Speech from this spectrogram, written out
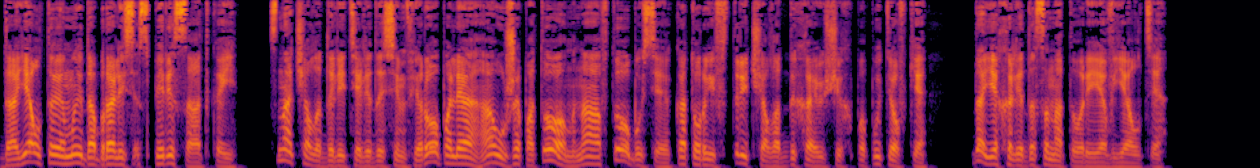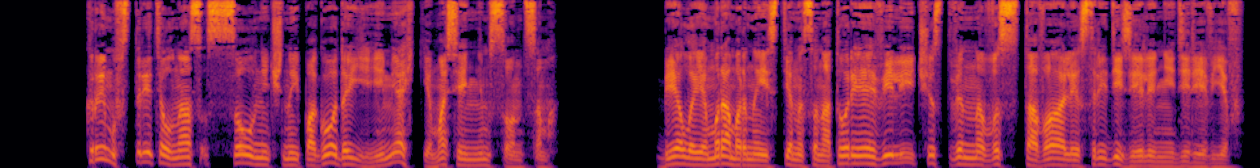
До Ялты мы добрались с пересадкой. Сначала долетели до Симферополя, а уже потом на автобусе, который встречал отдыхающих по путевке, доехали до санатория в Ялте. Крым встретил нас с солнечной погодой и мягким осенним солнцем. Белые мраморные стены санатория величественно восставали среди зелени деревьев.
